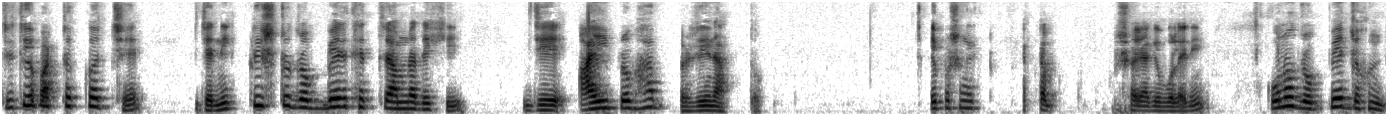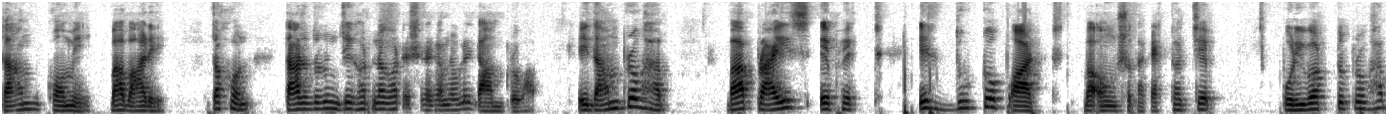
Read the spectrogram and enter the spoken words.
তৃতীয় পার্থক্য হচ্ছে যে নিকৃষ্ট দ্রব্যের ক্ষেত্রে আমরা দেখি যে আই প্রভাব ঋণাত্মক। এই প্রসঙ্গে একটা বিষয় আগে বলে নিই। কোনো দ্রব্যের যখন দাম কমে বা বাড়ে, তখন তার ধরুন যে ঘটনা ঘটে সেটাকে আমরা বলি দাম প্রভাব। এই দাম প্রভাব বা প্রাইস এফেক্ট এর দুটো পার্ট বা অংশ থাকে। একটা হচ্ছে পরিবর্ত প্রভাব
